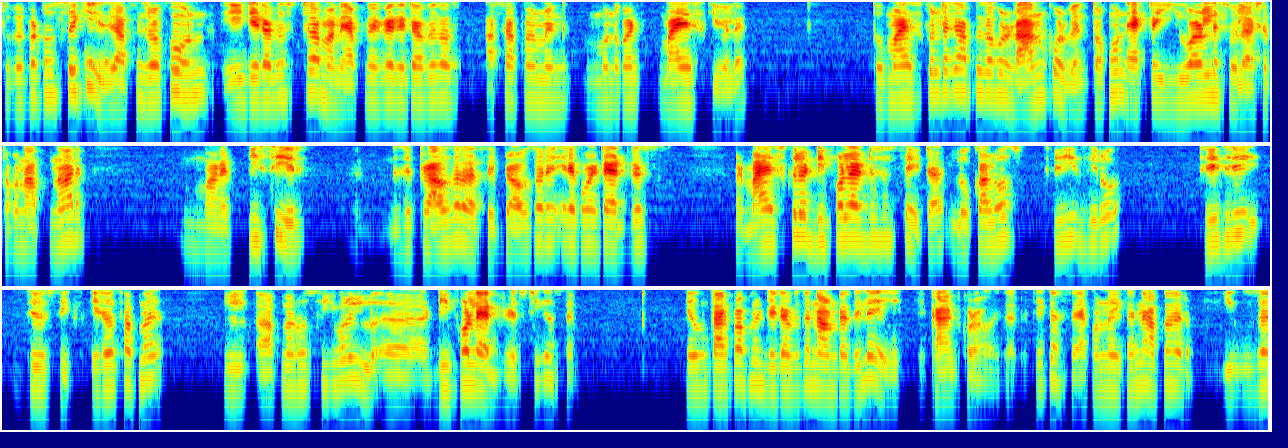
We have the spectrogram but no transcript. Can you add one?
তো ব্যাপারটা হচ্ছে কি যে আপনি যখন এই ডেটাবেসটা মানে আপনার একটা ডেটাবেস আছে আপনার মনে করেন মাইএসকিউএল এ তো মাইএসকিউএলটাকে আপনি যখন রান করবেন, তখন একটা ইউআরএল চলে আসে। তখন আপনার মানে পিসির যে ব্রাউজার আছে ব্রাউজারে এরকম একটা অ্যাড্রেস মাইএসকিউএল এর ডিফল্ট অ্যাড্রেস হচ্ছে এটা local host three zero three three zero six এটা হচ্ছে আপনার আপনার হচ্ছে কি বলে ডিফল্ট অ্যাড্রেস ঠিক আছে? এবং তারপর আপনার ডেটাবেসের নামটা দিলে কানেক্ট করা হয়ে যাবে, ঠিক আছে? এখন এখানে আপনার ইউজার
